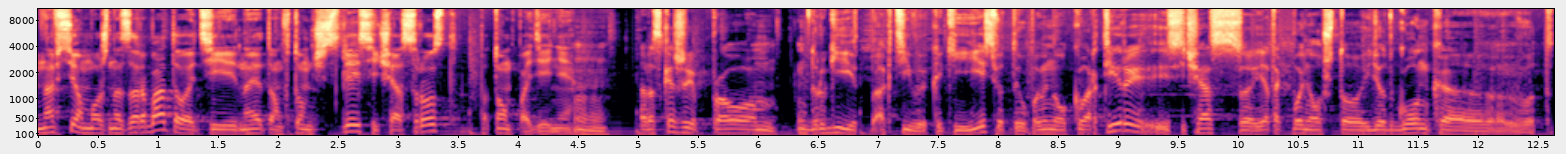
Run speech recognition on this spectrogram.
на все можно зарабатывать, и на этом в том числе сейчас рост, потом падение. Угу. Расскажи про другие активы, какие есть. Вот ты упомянул квартиры, и сейчас я так понял, что идет гонка вот,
